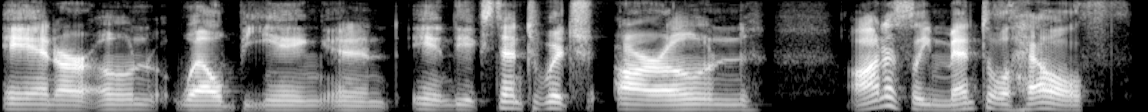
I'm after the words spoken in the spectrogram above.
and our own well-being, and and the extent to which our own, honestly, mental health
